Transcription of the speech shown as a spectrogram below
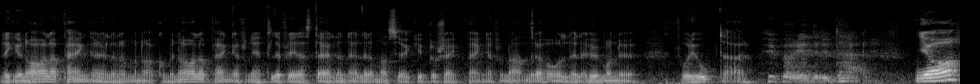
regionala pengar eller om man har kommunala pengar från ett eller flera ställen eller om man söker projektpengar från andra håll eller hur man nu får ihop det här. Hur började du där? Ja,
